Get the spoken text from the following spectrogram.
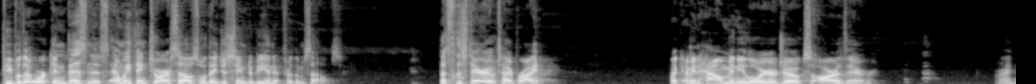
people that work in business. And we think to ourselves, well, they just seem to be in it for themselves. That's the stereotype, right? Like, I mean, how many lawyer jokes are there? Right?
